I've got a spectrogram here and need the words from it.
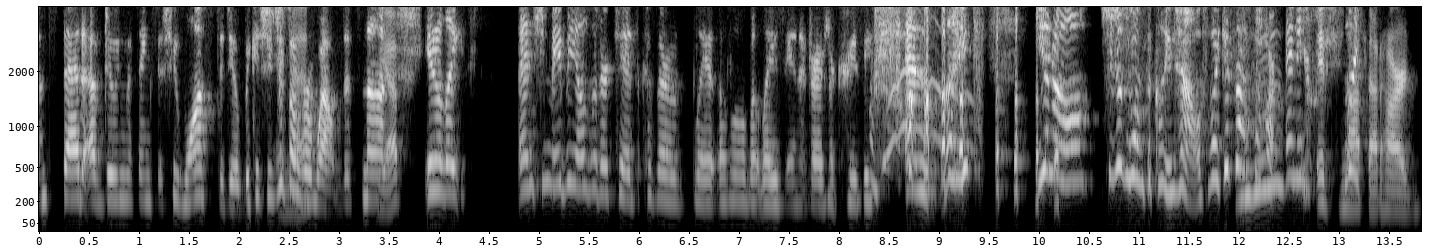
instead of doing the things that she wants to do because she's just Amen. overwhelmed. It's not, yep. you know, like, and she maybe yells at her kids because they're la- a little bit lazy and it drives her crazy. and like, you know, she just wants a clean house. Like, it's not mm-hmm. so hard. Anyway, it's not like, that hard.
